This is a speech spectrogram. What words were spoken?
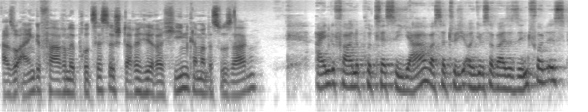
Also eingefahrene Prozesse, starre Hierarchien, kann man das so sagen? Eingefahrene Prozesse ja, was natürlich auch in gewisser Weise sinnvoll ist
